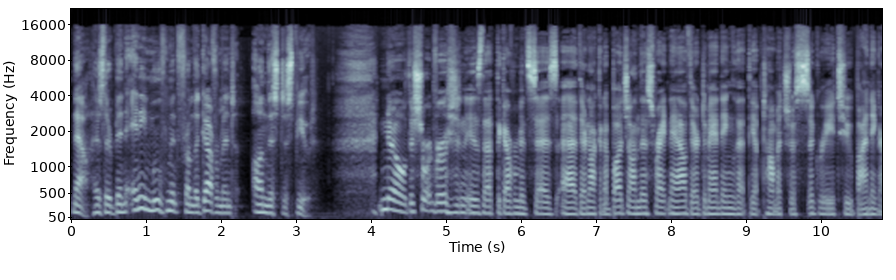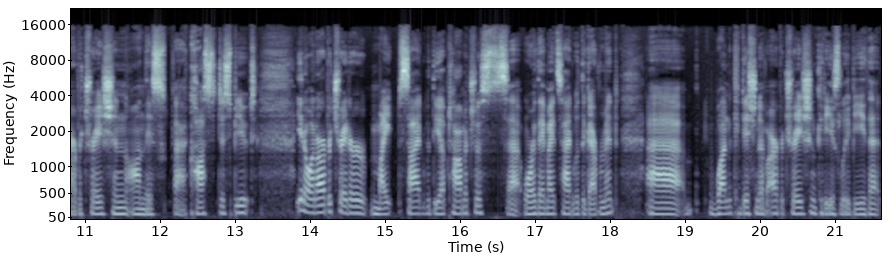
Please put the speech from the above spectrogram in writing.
Now, has there been any movement from the government on this dispute? No, the short version is that the government says uh, they're not going to budge on this right now. They're demanding that the optometrists agree to binding arbitration on this uh, cost dispute. You know, an arbitrator might side with the optometrists uh, or they might side with the government. Uh, one condition of arbitration could easily be that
